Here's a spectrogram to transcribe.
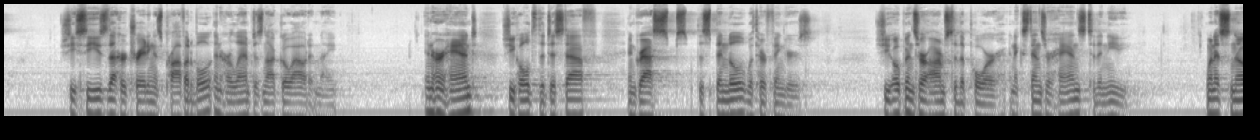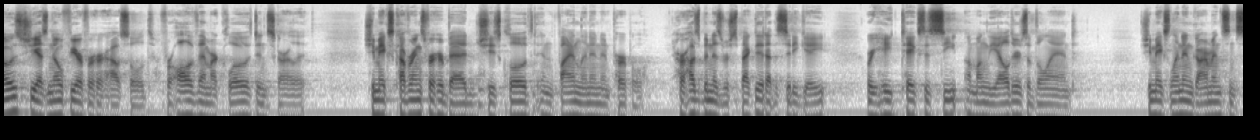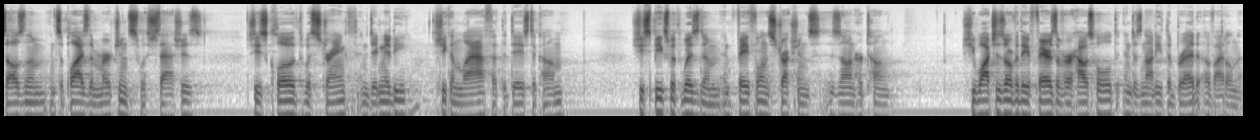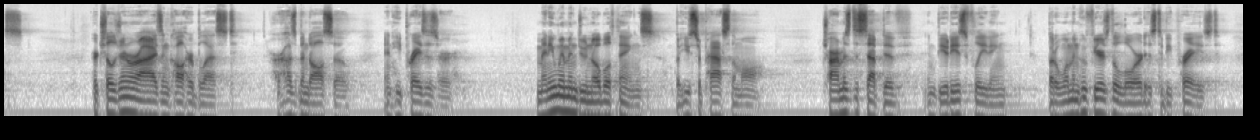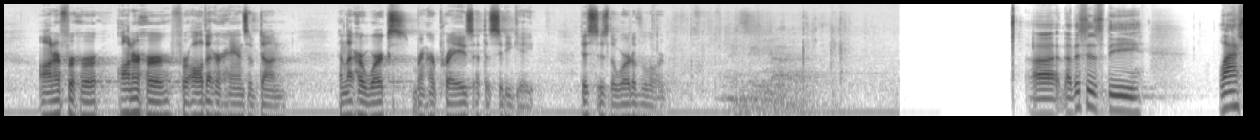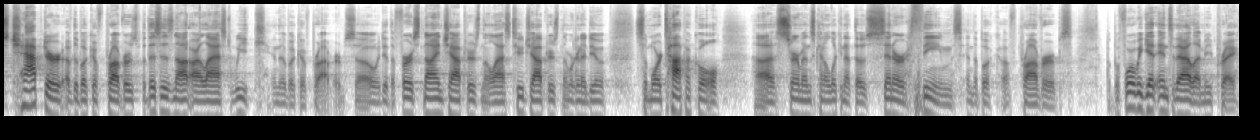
She sees that her trading is profitable and her lamp does not go out at night. In her hand, she holds the distaff and grasps the spindle with her fingers. She opens her arms to the poor and extends her hands to the needy. When it snows, she has no fear for her household, for all of them are clothed in scarlet. She makes coverings for her bed. She is clothed in fine linen and purple. Her husband is respected at the city gate, where he takes his seat among the elders of the land. She makes linen garments and sells them, and supplies the merchants with sashes. She is clothed with strength and dignity. She can laugh at the days to come. She speaks with wisdom, and faithful instructions is on her tongue. She watches over the affairs of her household and does not eat the bread of idleness. Her children arise and call her blessed, her husband also, and he praises her. Many women do noble things, but you surpass them all. Charm is deceptive, and beauty is fleeting, but a woman who fears the Lord is to be praised. Honor for her, honor her for all that her hands have done, and let her works bring her praise at the city gate. This is the word of the Lord. Uh, now, this is the last chapter of the book of Proverbs, but this is not our last week in the book of Proverbs. So, we did the first nine chapters and the last two chapters, and then we're going to do some more topical uh, sermons, kind of looking at those center themes in the book of Proverbs. But before we get into that, let me pray.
